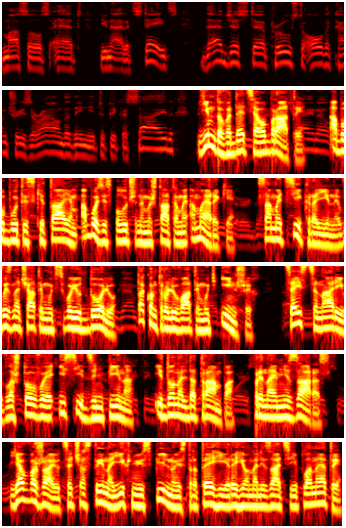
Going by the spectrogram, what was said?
muscles at United States that just proves to all the countries around that they need to pick a side Їм доведеться обрати або бути з Китаєм, або зі Сполученими Штатами Америки. Саме ці країни визначатимуть свою долю та контролюватимуть інших. Цей сценарій влаштовує і Сі Цзіньпіна, і Дональда Трампа, принаймні зараз. Я вважаю, це частина їхньої спільної стратегії регіоналізації планети,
